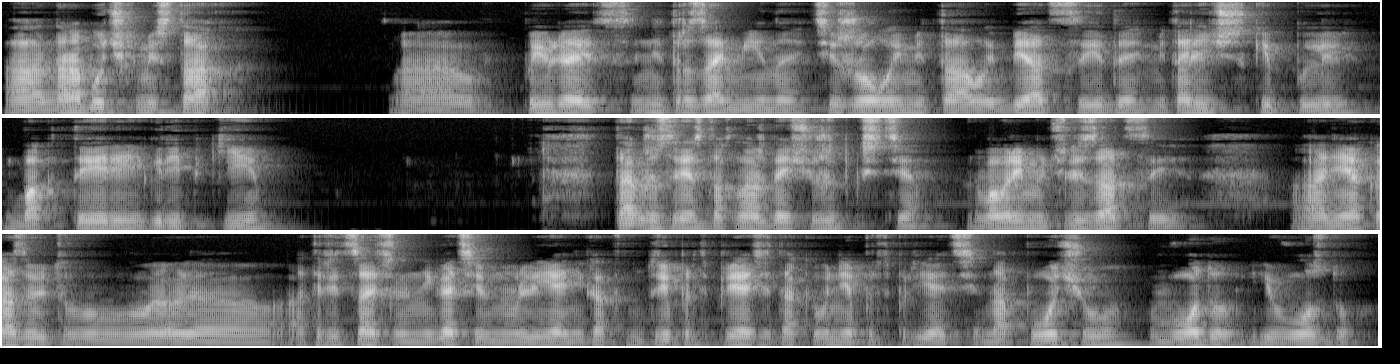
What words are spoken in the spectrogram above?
Э, на рабочих местах появляются нитрозамины, тяжелые металлы, биоциды, металлическая пыль, бактерии, грибки. Также средства охлаждающей жидкости во время утилизации – они оказывают э, отрицательное негативное влияние как внутри предприятия, так и вне предприятия на почву, воду и воздух.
